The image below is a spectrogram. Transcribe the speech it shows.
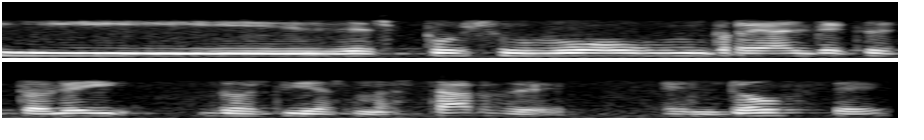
y después hubo un Real Decreto Ley dos días más tarde, el 12,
